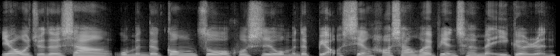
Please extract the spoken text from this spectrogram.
因为我觉得像我们的工作或是我们的表现，好像会变成每一个人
